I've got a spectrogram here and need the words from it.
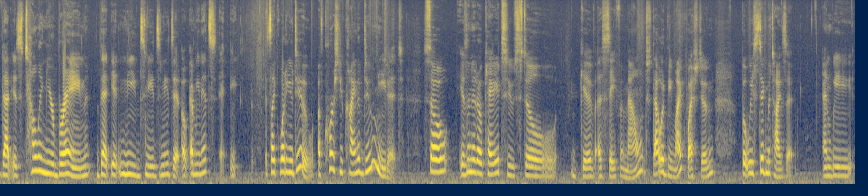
that is telling your brain that it needs needs needs it. Oh, I mean it's it's like what do you do? Of course you kind of do need it. So isn't it okay to still give a safe amount? That would be my question. But we stigmatize it. And we,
